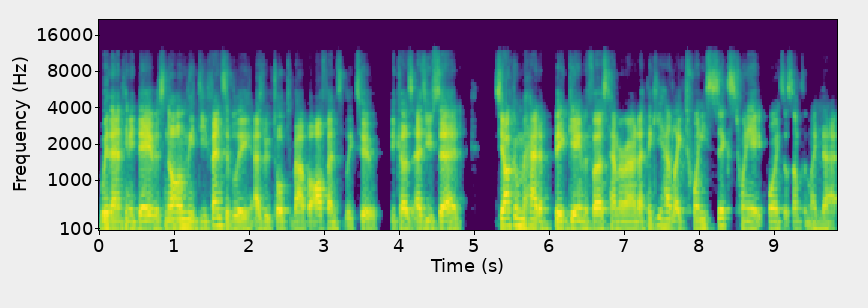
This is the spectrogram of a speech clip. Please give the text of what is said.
with Anthony Davis, not only defensively, as we've talked about, but offensively too. Because as you said, Siakam had a big game the first time around. I think he had like 26, 28 points or something like mm-hmm. that.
